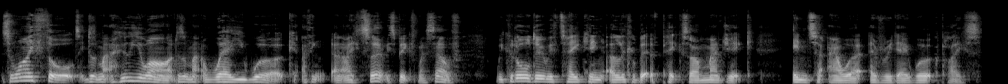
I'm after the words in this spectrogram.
So I thought it doesn't matter who you are, it doesn't matter where you work. I think, and I certainly speak for myself, we could all do with taking a little bit of Pixar magic into our everyday workplace.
